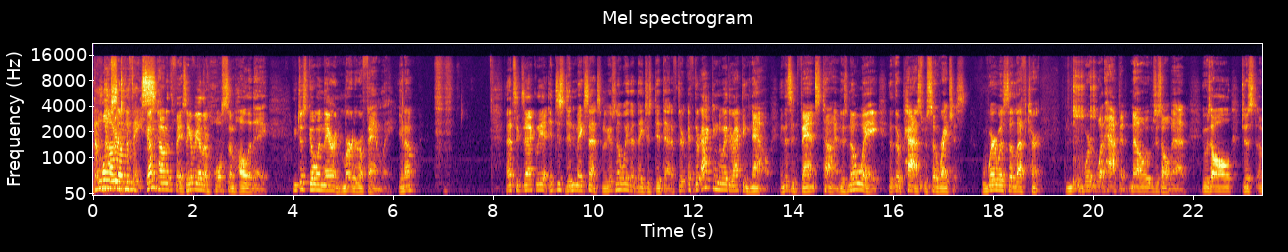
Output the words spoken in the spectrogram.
Gunpowder to the face. Gunpowder to the face, like every other wholesome holiday. You just go in there and murder a family, you know. That's exactly it. It just didn't make sense. I mean, there's no way that they just did that. If they're if they're acting the way they're acting now in this advanced time, there's no way that their past was so righteous. Where was the left turn? Where, what happened? No, it was just all bad. It was all just a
